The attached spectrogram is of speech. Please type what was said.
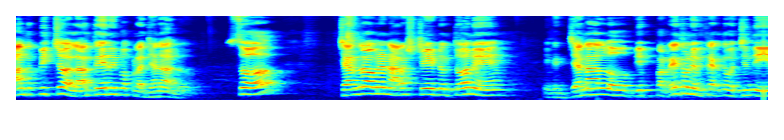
అంత పిచ్చోళ్ళు అంత ఏరిపప్పుల జనాలు. సో చంద్రబాబు నాయుడు అరెస్ట్ చేయడంతోనే ఇక జనాల్లో విపరీతమైన వ్యతిరేకత వచ్చింది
